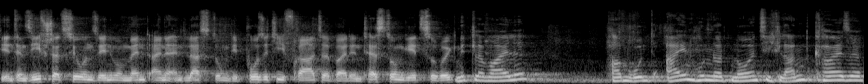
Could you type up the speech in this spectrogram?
die Intensivstationen sehen im Moment eine Entlastung, die Positivrate bei den Testungen geht zurück. Mittlerweile haben rund 190 Landkreise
